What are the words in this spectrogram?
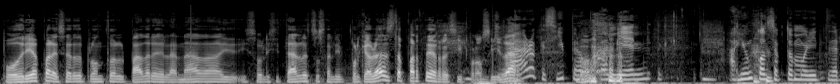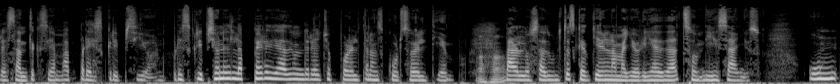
podría aparecer de pronto el padre de la nada y, solicitarle estos alimentos, porque habla de esta parte de reciprocidad. Claro que sí, pero también hay un concepto muy interesante que se llama prescripción. Prescripción es la pérdida de un derecho por el transcurso del tiempo. Para los adultos que adquieren la mayoría de edad son 10 años. Un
